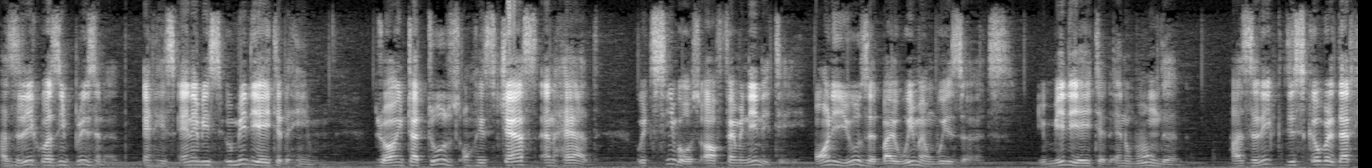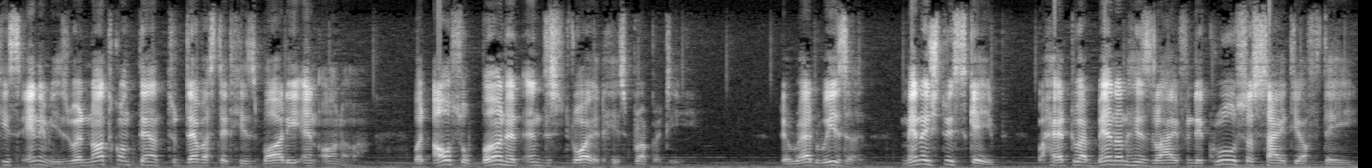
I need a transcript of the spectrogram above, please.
Hazlik was imprisoned, and his enemies humiliated him, drawing tattoos on his chest and head with symbols of femininity, only used by women wizards. Humiliated and wounded, Hazlik discovered that his enemies were not content to devastate his body and honor, but also burned and destroyed his property. The Red Wizard managed to escape, but had to abandon his life in the cruel society of Thay,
